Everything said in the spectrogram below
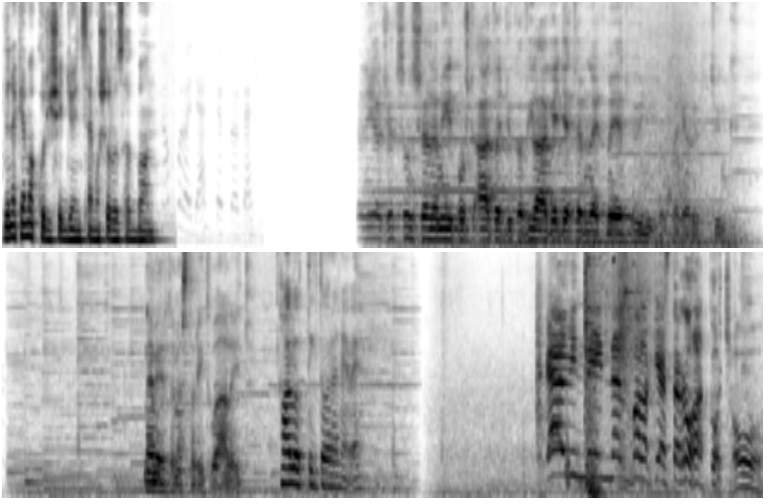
de nekem akkor is egy gyöngyszem a sorozatban. Daniel Jackson szellemét most átadjuk a világegyetemnek, melyet ő nyitott meg előttünk. Nem értem ezt a rituálét. Hallott Titora neve. Elvinni innen valaki ezt a rohadt kocsit! Ó,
